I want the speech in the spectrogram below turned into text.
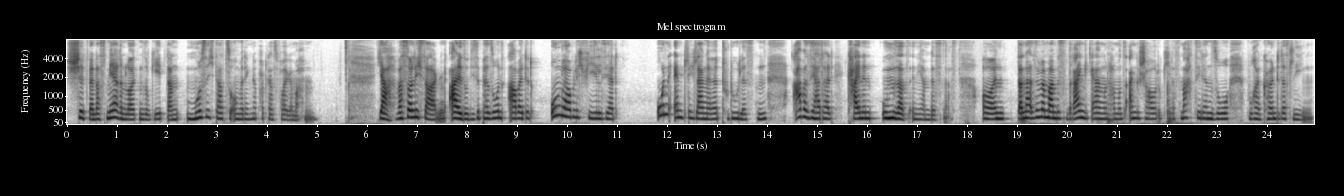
shit, wenn das mehreren Leuten so geht, dann muss ich dazu unbedingt eine Podcast-Folge machen. Ja, was soll ich sagen? Also, diese Person arbeitet unglaublich viel. Sie hat unendlich lange To-Do-Listen, aber sie hat halt keinen Umsatz in ihrem Business. Und dann sind wir mal ein bisschen reingegangen und haben uns angeschaut, okay, was macht sie denn so? Woran könnte das liegen?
